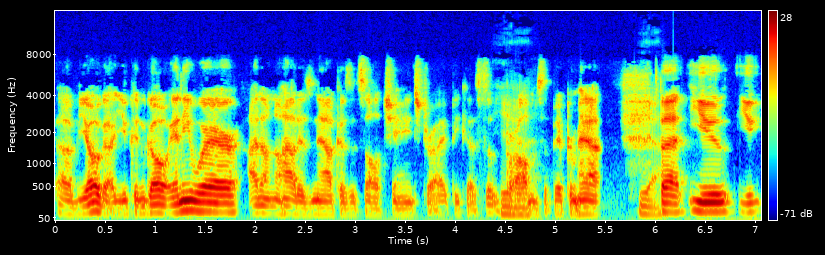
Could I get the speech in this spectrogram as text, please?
of yoga. You can go anywhere. I don't know how it is now because it's all changed, right? Because of the yeah. problems that Bikram had. Yeah. But you, you,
